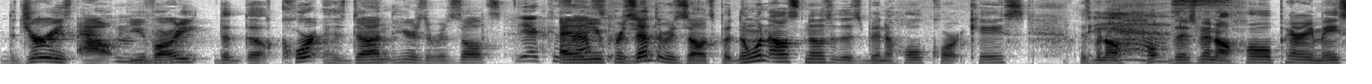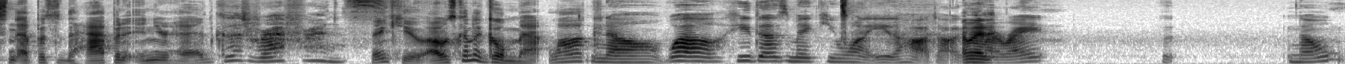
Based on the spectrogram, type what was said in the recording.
The jury is out. You've already the, the court has done. Here's the results. Mm-hmm. Yeah, and then you present you- the results, but no one else knows that there's been a whole court case. There's been a whole, there's been a whole Perry Mason episode that happened in your head. Good reference. Thank you. I was gonna go Matlock. No. Well, he does make you want to eat a hot dog. I mean- am I right? No?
